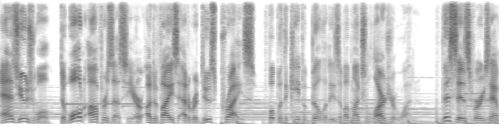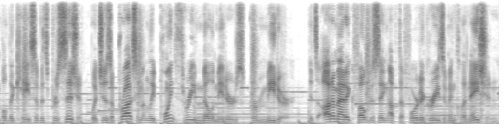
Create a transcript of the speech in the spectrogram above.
As usual, DeWalt offers us here a device at a reduced price, but with the capabilities of a much larger one. This is, for example, the case of its precision, which is approximately 0.3 millimeters per meter, its automatic focusing up to 4 degrees of inclination,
